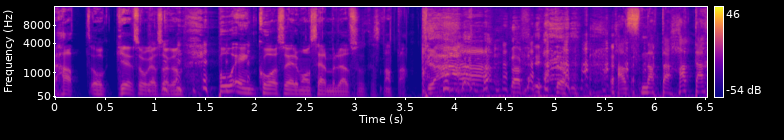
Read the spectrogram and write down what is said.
hatt och solglasögon på NK så är det Måns Zelmerlöw som ska snatta. Ja, där fick den. Han snattar hattar.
